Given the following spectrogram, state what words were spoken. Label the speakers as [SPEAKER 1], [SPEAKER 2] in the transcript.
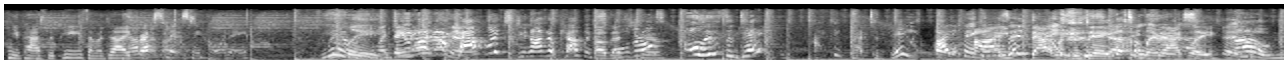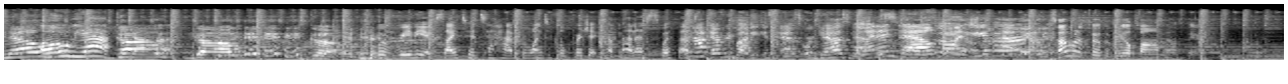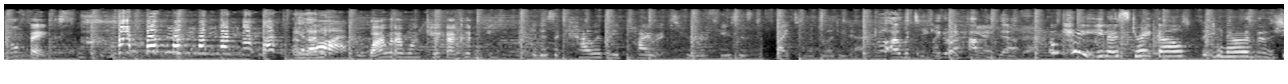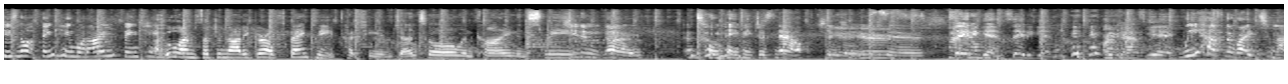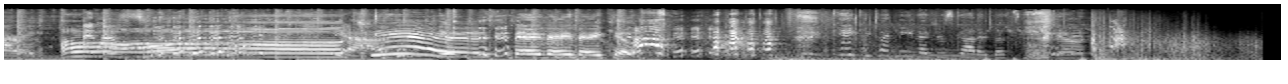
[SPEAKER 1] Can you pass the peas? I'm a
[SPEAKER 2] diagress makes me horny.
[SPEAKER 1] Really?
[SPEAKER 2] Like, do you not know Catholics? Do you not know Catholic
[SPEAKER 1] oh,
[SPEAKER 2] school
[SPEAKER 1] girls?
[SPEAKER 2] Oh, this is a date.
[SPEAKER 1] I think that's a date.
[SPEAKER 2] I think it was
[SPEAKER 1] That was a date.
[SPEAKER 2] that's hilarious.
[SPEAKER 1] Exactly. Oh no.
[SPEAKER 2] Oh yeah.
[SPEAKER 1] Go, go, go.
[SPEAKER 2] We're really excited to have the wonderful Bridget McManus with us.
[SPEAKER 3] Not everybody is as orgasmic.
[SPEAKER 4] When in doubt, so,
[SPEAKER 5] so I'm gonna throw the real bomb out there. Who fakes?
[SPEAKER 2] Get on.
[SPEAKER 5] Why would I want cake I couldn't eat?
[SPEAKER 4] It is a cowardly pirate who refuses to fight on a bloody deck.
[SPEAKER 6] I would take you to a happy death.
[SPEAKER 2] Okay, you know, straight girls, you know, th- she's not thinking what I'm thinking.
[SPEAKER 1] Ooh, I'm such a naughty girl. Spank me.
[SPEAKER 6] Touchy and gentle and kind and sweet.
[SPEAKER 2] She didn't know until maybe just now. Cheers.
[SPEAKER 6] Say it again. Say it again.
[SPEAKER 3] Orgasmic.
[SPEAKER 6] yeah.
[SPEAKER 2] We have the right to marry.
[SPEAKER 1] Oh.
[SPEAKER 2] Yeah.
[SPEAKER 1] Cheers.
[SPEAKER 6] Very, very, very cute.
[SPEAKER 1] I just got it. That's hysterical.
